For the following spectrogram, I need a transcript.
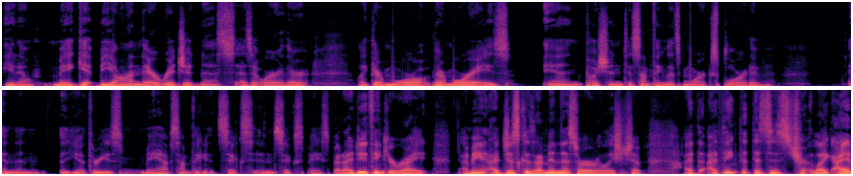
you know, may get beyond their rigidness, as it were, their like their moral their mores, and push into something that's more explorative. And then uh, you know threes may have something at six in six space, but I do think you're right. I mean, I, just because I'm in this sort of relationship, I, th- I think that this is tr- like I,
